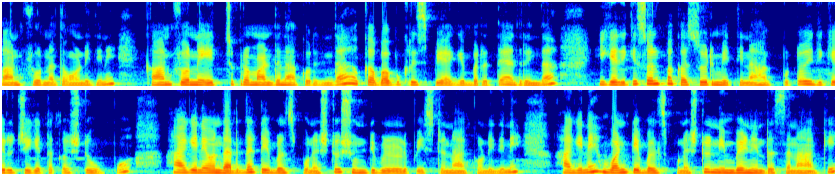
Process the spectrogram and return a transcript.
ಕಾರ್ನ್ಫ್ಲೋರ್ನ ತೊಗೊಂಡಿದ್ದೀನಿ. ಕಾರ್ನ್ಫ್ಲೋರ್ನ ಹೆಚ್ಚು ಪ್ರಮಾಣದಲ್ಲಿ ಹಾಕೋದ್ರಿಂದ ಕಬಾಬು ಕ್ರಿಸ್ಪಿಯಾಗಿ ಬರುತ್ತೆ. ಅದರಿಂದ ಈಗ ಅದಕ್ಕೆ ಸ್ವಲ್ಪ ಕಸೂರಿ ಮೆತ್ತಿನ ಹಾಕ್ಬಿಟ್ಟು ಇದಕ್ಕೆ ರುಚಿಗೆ ತಕ್ಕಷ್ಟು ಉಪ್ಪು, ಹಾಗೆಯೇ ಒಂದು ಅರ್ಧ ಟೇಬಲ್ ಸ್ಪೂನಷ್ಟು ಶುಂಠಿ ಬೆಳ್ಳುಳ್ಳಿ ಪೇಸ್ಟನ್ನು ಹಾಕ್ಕೊಂಡಿದ್ದೀನಿ ಹಾಗೆಯೇ ಒನ್ ಟೇಬಲ್ ಸ್ಪೂನಷ್ಟು ನಿಂಬೆಹಣ್ಣಿನ ರಸನ ಹಾಕಿ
